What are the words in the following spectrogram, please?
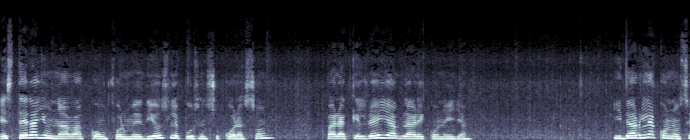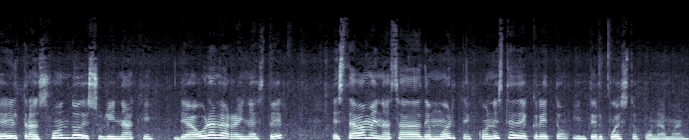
Esther ayunaba conforme Dios le puso en su corazón para que el rey hablare con ella y darle a conocer el trasfondo de su linaje. De ahora la reina Esther estaba amenazada de muerte con este decreto interpuesto por Amán.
